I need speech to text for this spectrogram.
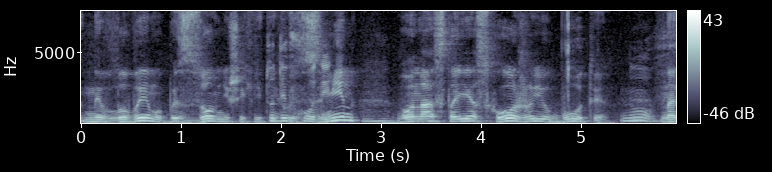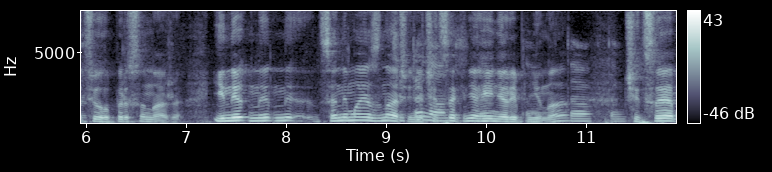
невловимо, без зовнішніх якихось змін, вона стає схожою бути Ну, на цього персонажа. І не, не, не, це не має значення, чи талант, це княгиня так, Репніна, Так, так. чи це,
